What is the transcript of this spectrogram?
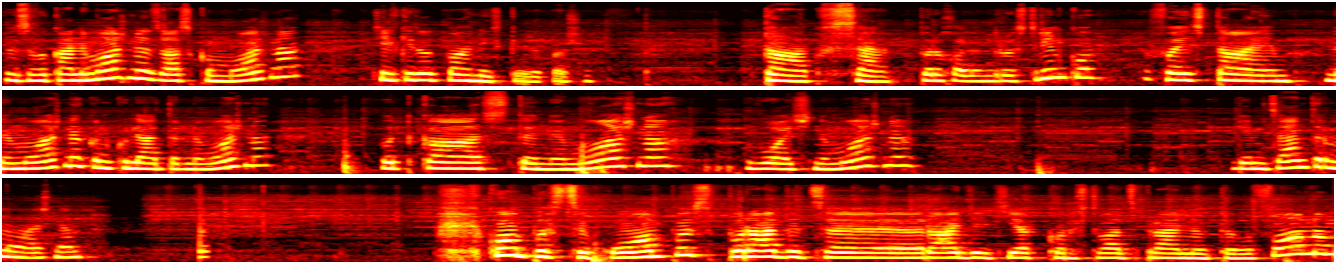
З ВК не можна, з Аском можна, тільки тут по-англійськи вже пише. Так, все. Переходимо на другу стрінку. FaceTime не можна, калькулятор не можна, подкасти не можна, Watch не можна. Геймцентр можна. Компас це компас, поради це радять, як користуватися правильно телефоном.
